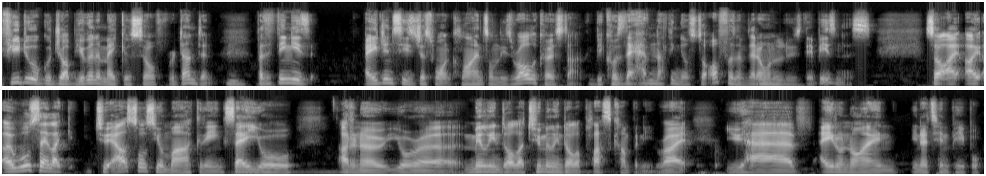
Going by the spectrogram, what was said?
if you do a good job you're going to make yourself redundant Mm. but the thing is agencies just want clients on these roller coaster because they have nothing else to offer them they don't want to lose their business so I, I i will say like to outsource your marketing say you're i don't know you're a million dollar two million dollar plus company right you have eight or nine you know 10 people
